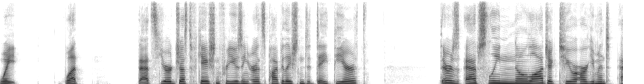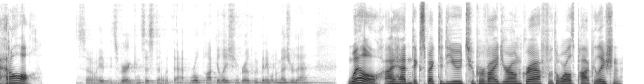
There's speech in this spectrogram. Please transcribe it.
Wait, what? That's your justification for using Earth's population to date the Earth? There's absolutely no logic to your argument at all. So it, it's very consistent with that. World population growth, we've been able to measure that. Well, I hadn't expected you to provide your own graph of the world's population.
